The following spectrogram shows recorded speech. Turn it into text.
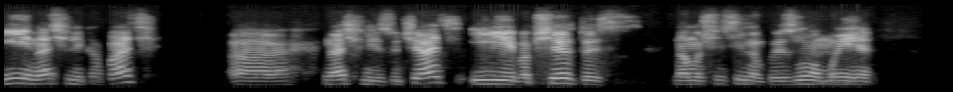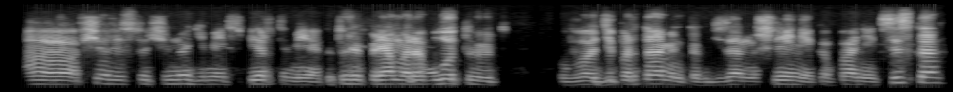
и начали копать, а, начали изучать, и вообще, то есть нам очень сильно повезло, мы а, общались с очень многими экспертами, которые прямо работают в департаментах дизайн мышления компании Cisco,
